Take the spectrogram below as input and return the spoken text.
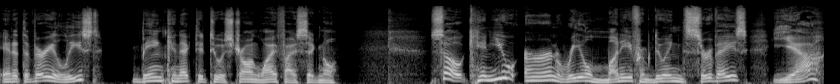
and at the very least, being connected to a strong Wi Fi signal. So, can you earn real money from doing surveys? Yeah.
